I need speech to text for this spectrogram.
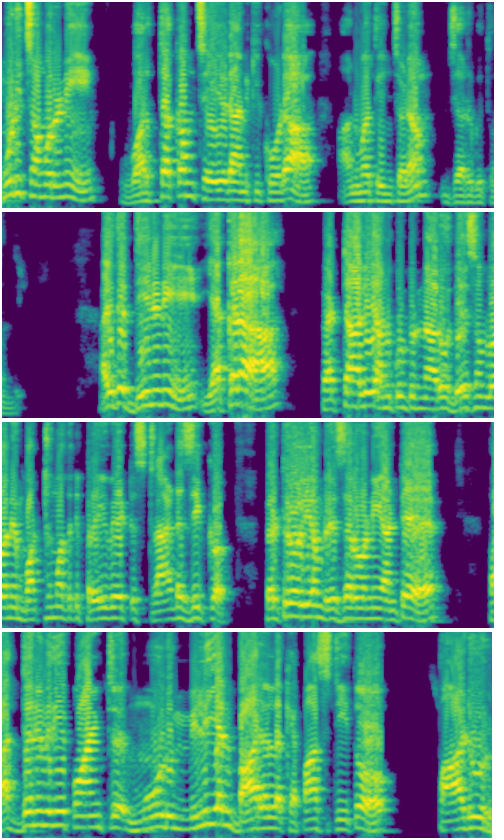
ముడి చమురుని వర్తకం చేయడానికి కూడా అనుమతించడం జరుగుతుంది. అయితే దీనిని ఎక్కడ పెట్టాలి అనుకుంటున్నారు? దేశంలోనే మొట్టమొదటి ప్రైవేట్ స్ట్రాటజిక్ పెట్రోలియం రిజర్వ్ని అంటే పద్దెనిమిది పాయింట్ మూడు మిలియన్ బారెళ్ళ కెపాసిటీతో పాడూర్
